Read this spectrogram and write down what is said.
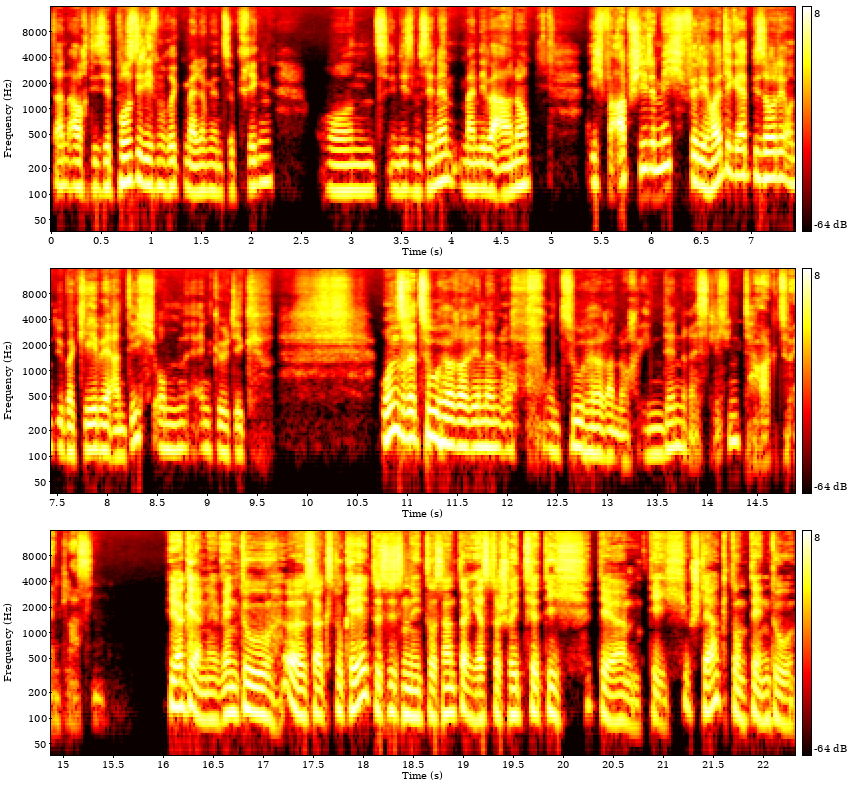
dann auch diese positiven Rückmeldungen zu kriegen. Und in diesem Sinne, mein lieber Arno, ich verabschiede mich für die heutige Episode und übergebe an dich, um endgültig unsere Zuhörerinnen und Zuhörer noch in den restlichen Tag zu entlassen. Ja, gerne. Wenn du äh, sagst, okay, das ist ein interessanter erster Schritt für dich, der dich stärkt und den du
